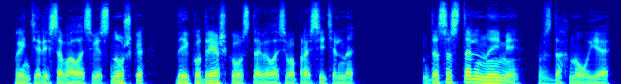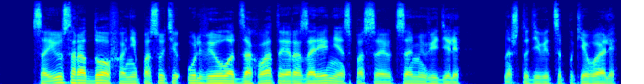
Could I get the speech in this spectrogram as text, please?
— поинтересовалась Веснушка, да и Кудряшка уставилась вопросительно. «Да с остальными», — вздохнул я. «Союз родов, они, по сути, Ульвиул от захвата и разорения спасают, сами видели, на что девицы покивали.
